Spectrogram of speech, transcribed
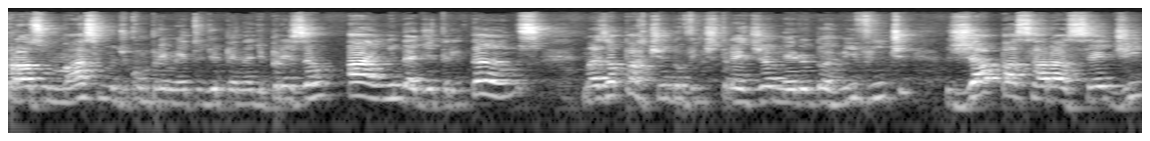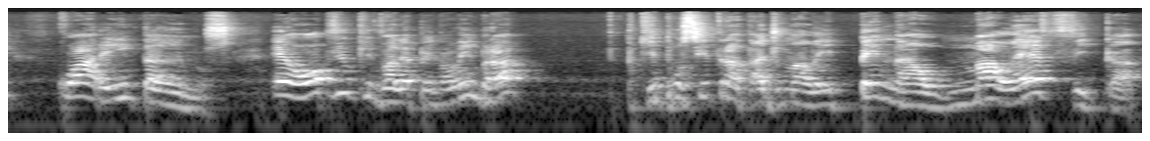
prazo máximo de cumprimento de pena de prisão ainda é de 30 anos, mas a partir do 23 de janeiro de 2020 já passará a ser de 40 anos. É óbvio que vale a pena lembrar que por se tratar de uma lei penal maléfica,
